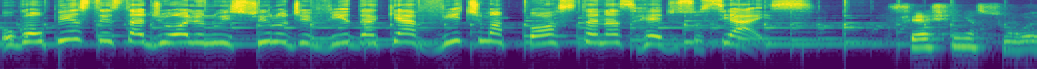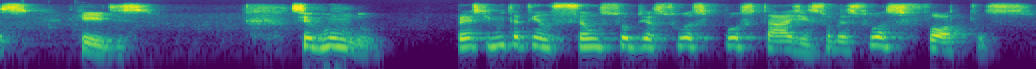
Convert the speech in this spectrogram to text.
O golpista está de olho no estilo de vida que a vítima posta nas redes sociais. Fechem as suas redes. Segundo, preste muita atenção sobre as suas postagens, sobre as suas fotos.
